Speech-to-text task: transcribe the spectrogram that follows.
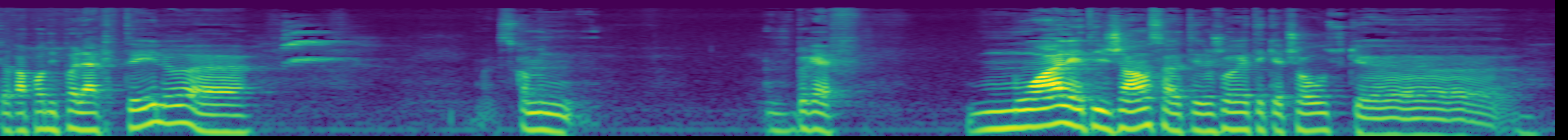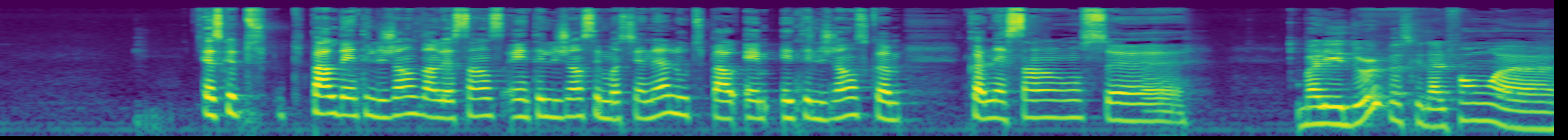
le rapport des polarités, là. euh, c'est comme une. Bref. Moi, l'intelligence, a toujours été quelque chose que. Est-ce que tu, tu parles d'intelligence dans le sens intelligence émotionnelle ou tu parles in- intelligence comme connaissance? euh, Ben, les deux, parce que dans le fond, euh,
